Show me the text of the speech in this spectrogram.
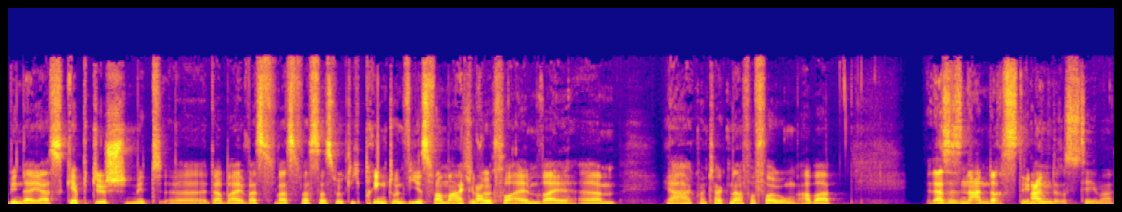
bin da ja skeptisch mit äh, dabei, was, was, was das wirklich bringt und wie es vermarktet wird, vor allem, weil, ähm, ja, Kontaktnachverfolgung, aber das ist ein anderes Thema. anderes Thema.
